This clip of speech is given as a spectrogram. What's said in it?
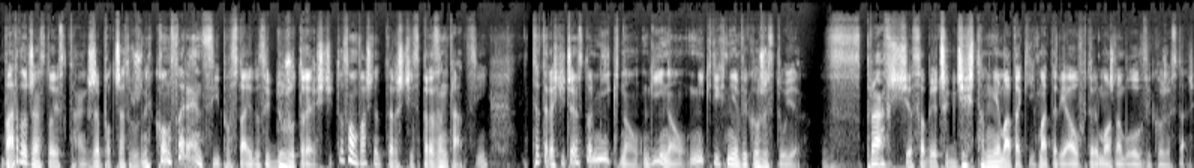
Bardzo często jest tak, że podczas różnych konferencji powstaje dosyć dużo treści. To są właśnie treści z prezentacji. Te treści często nikną, giną, nikt ich nie wykorzystuje. Sprawdźcie sobie, czy gdzieś tam nie ma takich materiałów, które można było wykorzystać.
